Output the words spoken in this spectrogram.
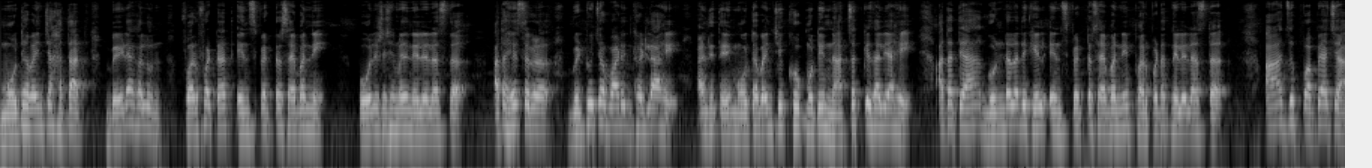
मोठ्याबाईंच्या हातात बेड्या घालून फरफटत इन्स्पेक्टर साहेबांनी पोलीस स्टेशनमध्ये नेलेलं असतं. आता हे सगळं विठूच्या वाडीत घडलं आहे आणि तिथे मोठ्याबाईंची खूप मोठी नाचक्की झाली आहे. आता त्या गुंडाला देखील इन्स्पेक्टर साहेबांनी फरफटत नेलेलं असतं. आज पप्याच्या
